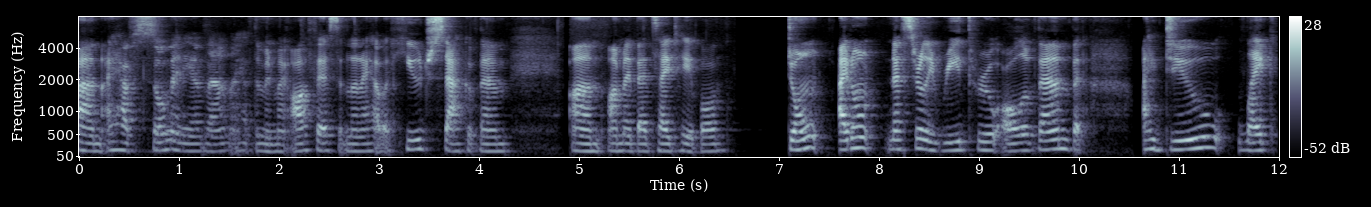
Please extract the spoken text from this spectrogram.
Um, I have so many of them. I have them in my office, and then I have a huge stack of them um, on my bedside table. Don't I don't necessarily read through all of them, but I do like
